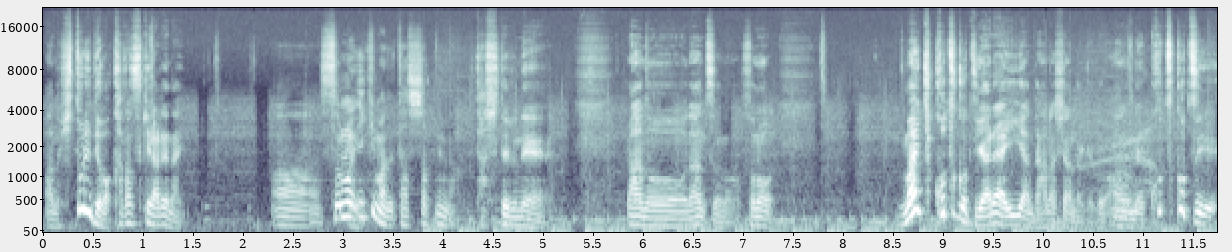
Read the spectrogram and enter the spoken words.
あの一人では片付けられないああその域まで達しちゃってんだ。足してるね。あのなんつうのその毎日コツコツやりゃいいやんって話なんだけど、あのねコツコツ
